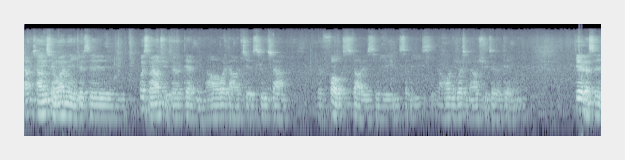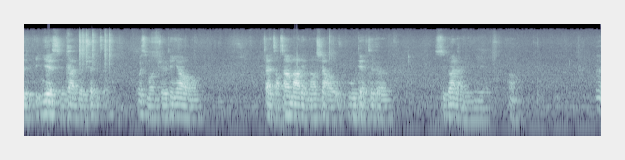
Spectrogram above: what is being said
想想请问你，就是为什么要取这个店名？然后为大家解释一下，The Folks 到底是什么意思？然后你为什么要取这个店名？第二个是营业时段的选择，为什么决定要？在早上八点到下午五点这个时段来营业，啊，那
